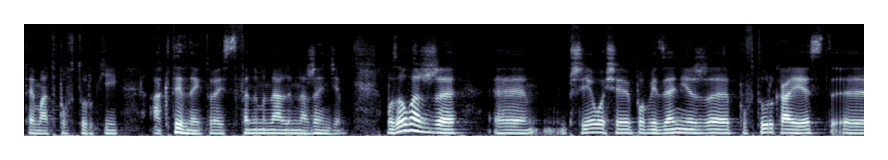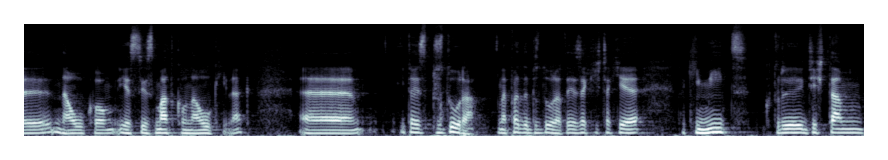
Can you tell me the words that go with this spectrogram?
temat powtórki aktywnej, która jest fenomenalnym narzędziem. Bo zauważ, że e, przyjęło się powiedzenie, że powtórka jest e, nauką, jest, jest matką nauki, tak? E, I to jest bzdura, naprawdę bzdura. To jest jakiś takie, taki mit, który gdzieś tam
